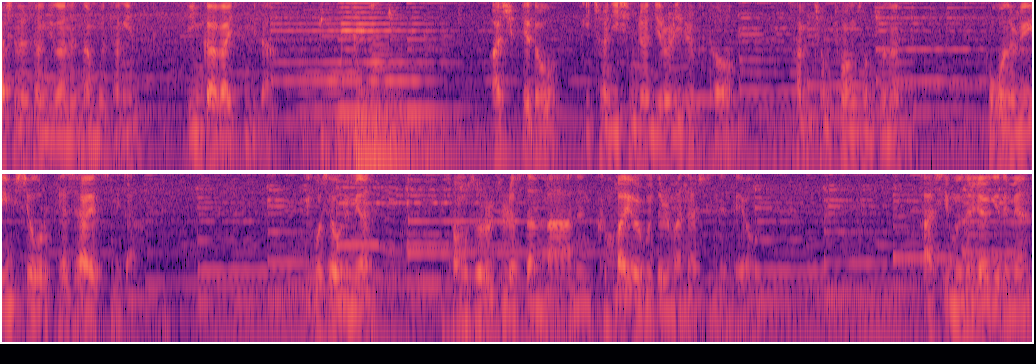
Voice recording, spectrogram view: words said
쉬바신을 상징하는 남군상인 링가가 있습니다. 아쉽게도 2020년 1월 1일부터 삼청 중앙성소는 복원을 위해 임시적으로 폐쇄하였습니다. 이곳에 오르면 성소를 둘러싼 많은 큰 바위 얼굴들을 만날 수 있는데요. 다시 문을 열게 되면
